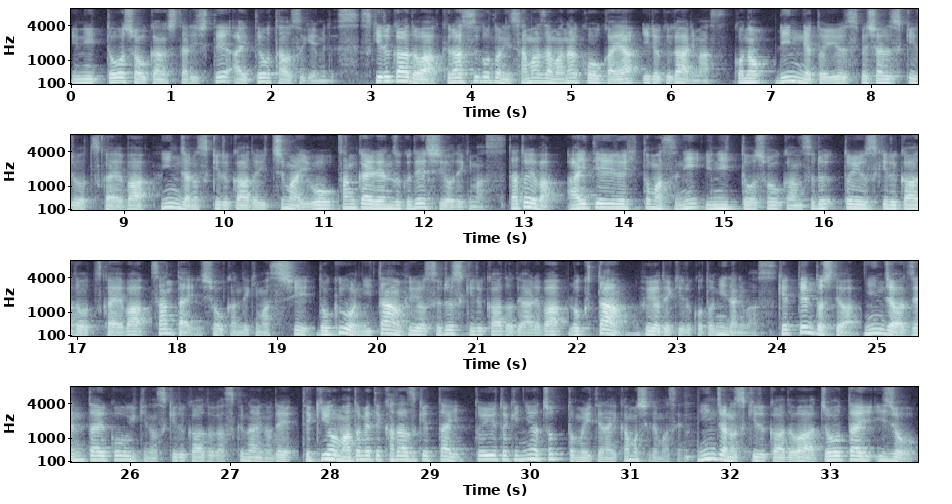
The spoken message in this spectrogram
ユニットを召喚したりして相手を倒すゲームです。スキルカードはクラスごとに様々な効果や威力があります。この輪廻というスペシャルスキルを使えば、忍者のスキルカード1枚を3回連続で使用できます。例えばば空いている1マスにユニットを召喚するというスキルカードを使えば3体召喚できますし、毒を2ターン付与するスキルカードであれば6ターン付与できることになります。欠点としては忍者は全体攻撃のスキルカードが少ないので敵をまとめて片付けたいという時にはちょっと向いてないかもしれません。忍者のスキルカードは状態以上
